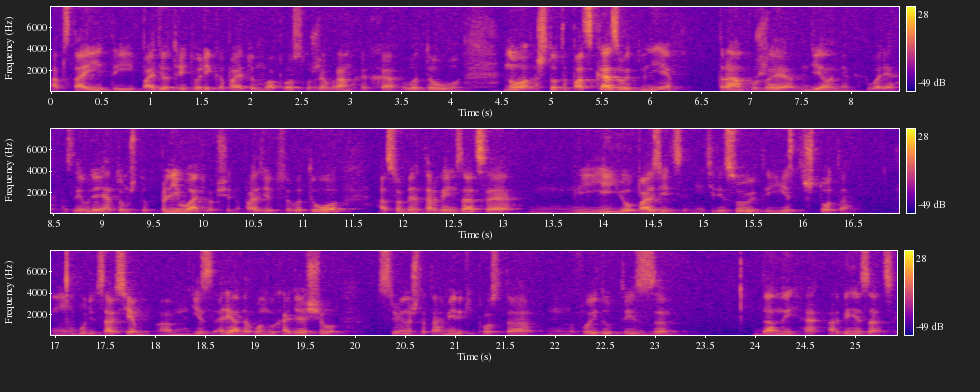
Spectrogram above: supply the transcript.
обстоит и пойдет риторика по этому вопросу уже в рамках ВТО. Но что-то подсказывает мне, Трамп уже делал, мягко говоря, заявление о том, что плевать вообще на позицию ВТО, особенно эта организация, ее позиция не интересует, и если что-то будет совсем из ряда вон выходящего, Соединенные Штаты Америки просто выйдут из данной э, организации.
